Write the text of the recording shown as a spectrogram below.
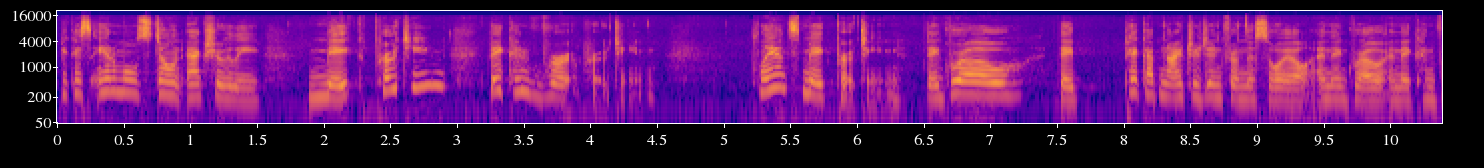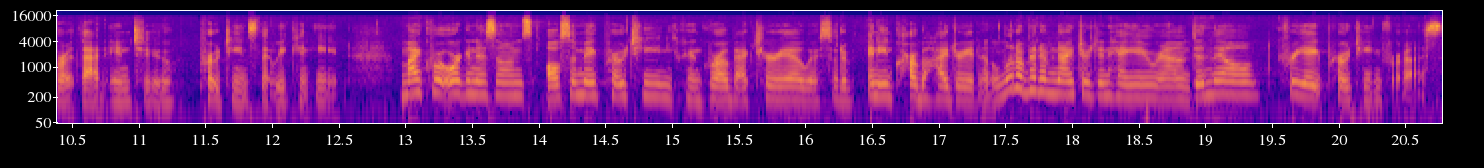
Because animals don't actually make protein, they convert protein. Plants make protein. They grow, they pick up nitrogen from the soil, and they grow and they convert that into proteins that we can eat. Microorganisms also make protein. You can grow bacteria with sort of any carbohydrate and a little bit of nitrogen hanging around, and they'll create protein for us.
